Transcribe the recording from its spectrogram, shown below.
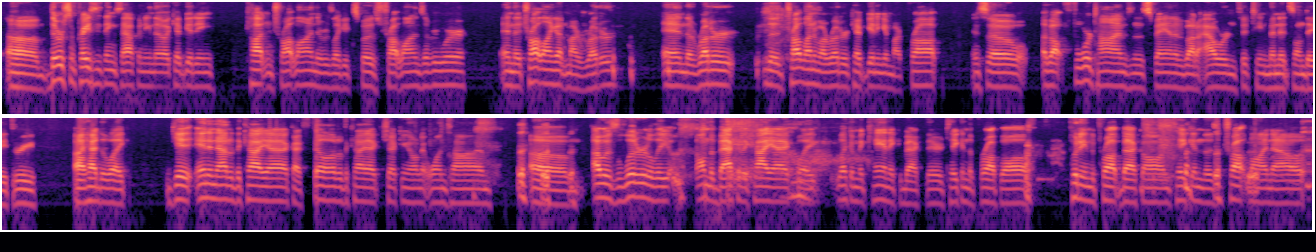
Um, there were some crazy things happening though. I kept getting caught in trot line. There was like exposed trot lines everywhere, and the trot line got in my rudder, and the rudder, the trot line in my rudder kept getting in my prop, and so about four times in the span of about an hour and 15 minutes on day three, I had to like get in and out of the kayak. I fell out of the kayak checking on it one time. Um, I was literally on the back of the kayak, like like a mechanic back there, taking the prop off, putting the prop back on, taking the trot line out.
